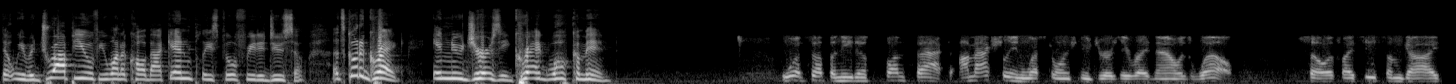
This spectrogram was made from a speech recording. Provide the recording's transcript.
that we would drop you. If you want to call back in, please feel free to do so. Let's go to Greg in New Jersey. Greg, welcome in. What's up, Anita? Fun fact I'm actually in West Orange, New Jersey right now as well. So if I see some guy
